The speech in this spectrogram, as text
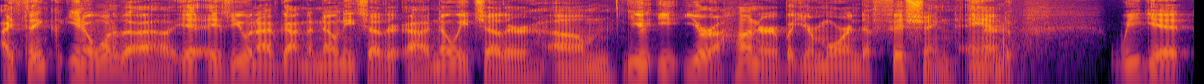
I think you know one of the uh, as you and I have gotten to know each other, uh, know each other. Um, you, you're a hunter, but you're more into fishing, and we get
